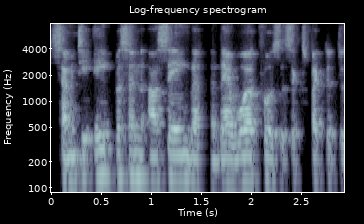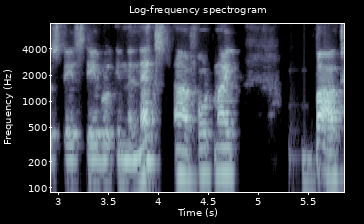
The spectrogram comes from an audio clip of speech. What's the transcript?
78% are saying that their workforce is expected to stay stable in the next uh, fortnight. But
